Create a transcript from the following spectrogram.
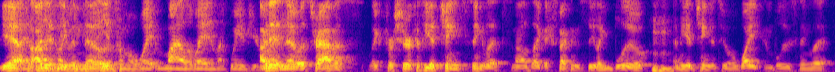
Yeah, I didn't like even you know. see it him from a way, mile away and like wave your. I didn't know it was Travis, like for sure, because he had changed singlets, and I was like expecting to see like blue, Mhm. and he had changed it to a white and blue singlet,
